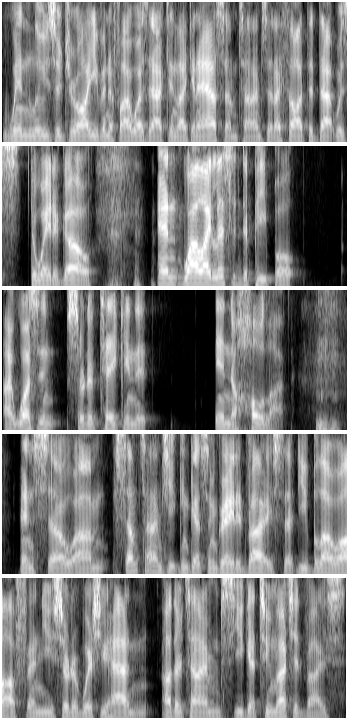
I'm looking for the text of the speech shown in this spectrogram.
win, lose, or draw, even if I was acting like an ass sometimes, that I thought that that was the way to go. and while I listened to people, I wasn't sort of taking it in a whole lot. And so um, sometimes you can get some great advice that you blow off and you sort of wish you hadn't. Other times you get too much advice.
